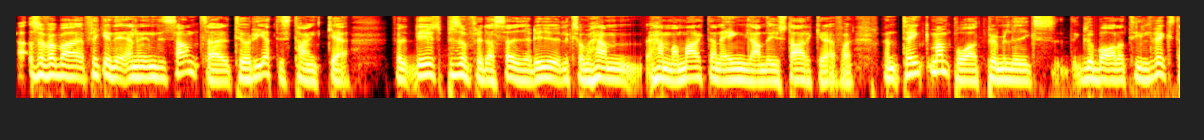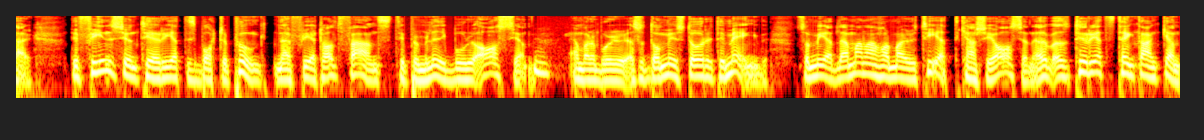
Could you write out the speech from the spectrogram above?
Alltså för att bara flika in, det, en intressant så här, teoretisk tanke. För det är ju precis som Frida säger, det är ju liksom hem, hemmamarknaden England är ju stark i det här fallet. Men tänker man på att Premier Leagues globala tillväxt här, det finns ju en teoretisk bortre punkt när flertalet fans till Premier League bor i Asien. Mm. Än vad de, bor i, alltså de är ju större till mängd. Så medlemmarna har majoritet kanske i Asien. Alltså, teoretiskt tänk tanken.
